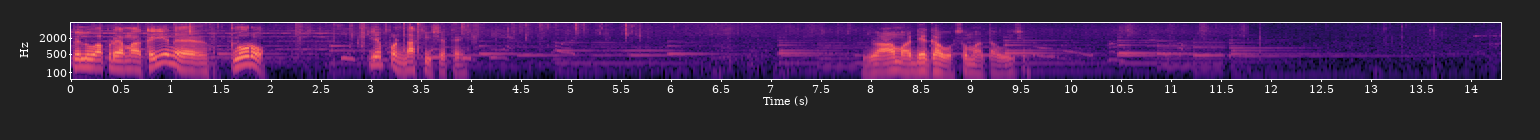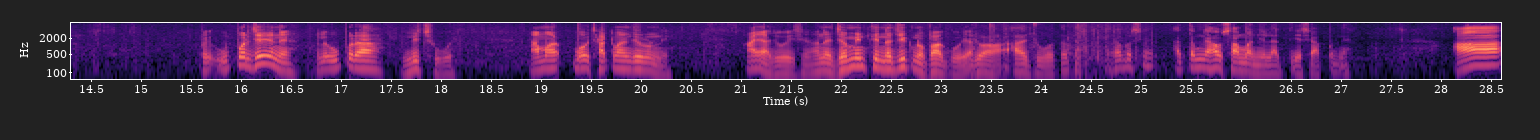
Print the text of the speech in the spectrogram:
પેલું આપણે આમાં કહીએ ને, ક્લોરો, એ પણ નાખી શકાય. જો આમાં ડેઘાઓ સમાતા હોય છે. ઉપર જઈએ ને, એટલે ઉપર આ લીછું હોય. આમાં બહુ છાંટવાની જરૂર નહીં. અહીંયા જ હોય છે અને જમીનથી નજીકનો ભાગ હોય જો આ જુઓ તમે, બરાબર છે? આ તમને હાવ સામાન્ય લાગતી હશે આપણને. આ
